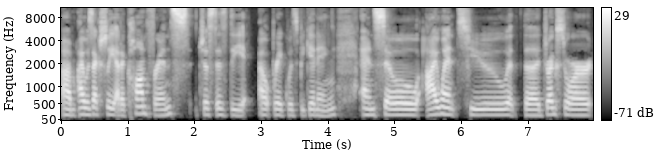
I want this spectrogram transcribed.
um, I was actually at a conference just as the outbreak was beginning. And so I went to the drugstore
